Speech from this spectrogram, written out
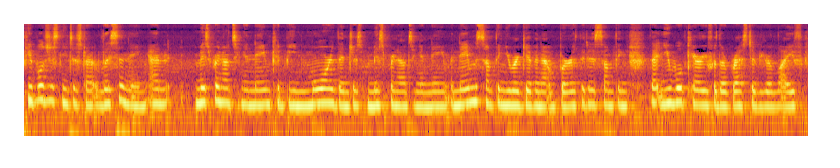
people just need to start listening and mispronouncing a name could be more than just mispronouncing a name. A name is something you were given at birth. It is something that you will carry for the rest of your life.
